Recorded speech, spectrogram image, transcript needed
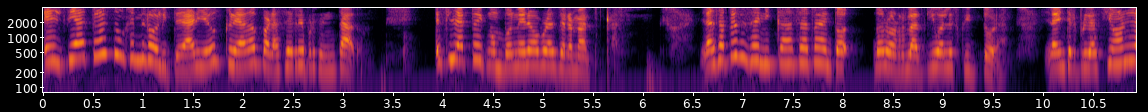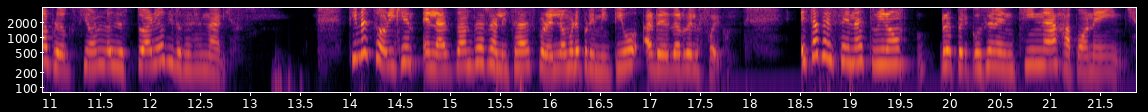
El teatro es un género literario creado para ser representado. Es el arte de componer obras dramáticas. Las artes escénicas tratan de todo lo relativo a la escritura, la interpretación, la producción, los vestuarios y los escenarios. Tiene su origen en las danzas realizadas por el hombre primitivo alrededor del fuego. Estas escenas tuvieron repercusión en China, Japón e India.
